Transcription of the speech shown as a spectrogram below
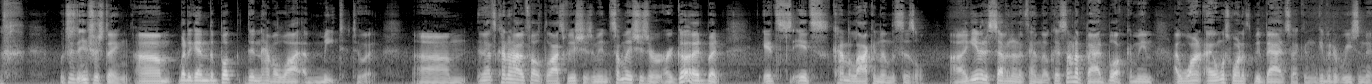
Which is interesting. Um, but again, the book didn't have a lot of meat to it. Um, and that's kind of how I felt the last few issues. I mean, some of the issues are, are good, but it's it's kind of lacking on the sizzle. Uh, I gave it a seven out of ten though, because it's not a bad book. I mean, I want, I almost want it to be bad so I can give it a reason to,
